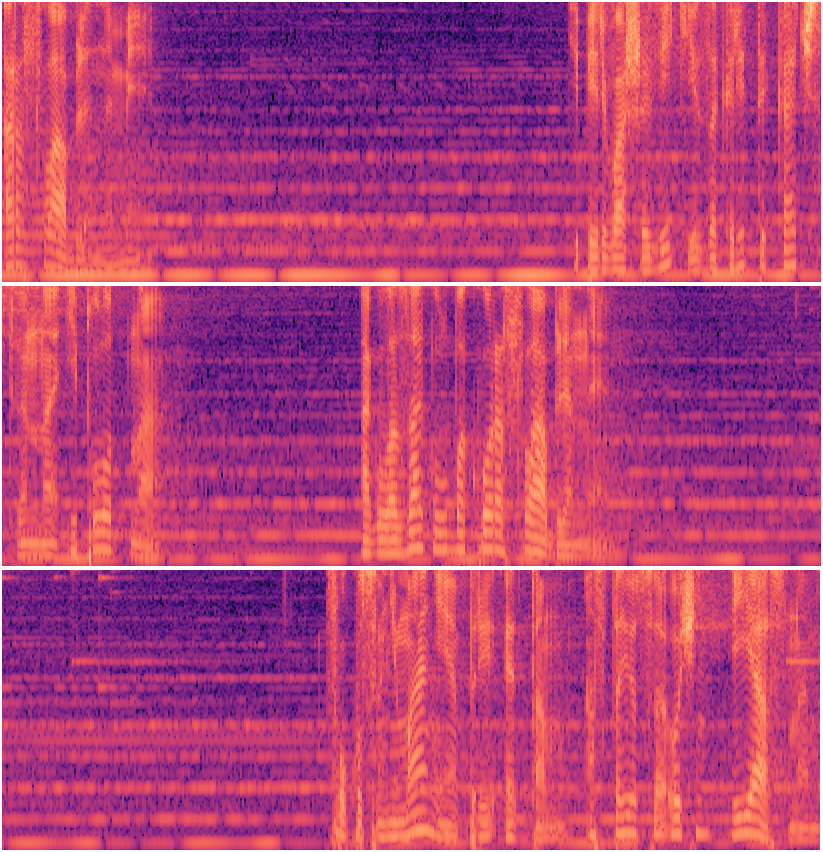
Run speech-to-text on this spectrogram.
расслабленными. Теперь ваши веки закрыты качественно и плотно, а глаза глубоко расслаблены. Фокус внимания при этом остается очень ясным,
